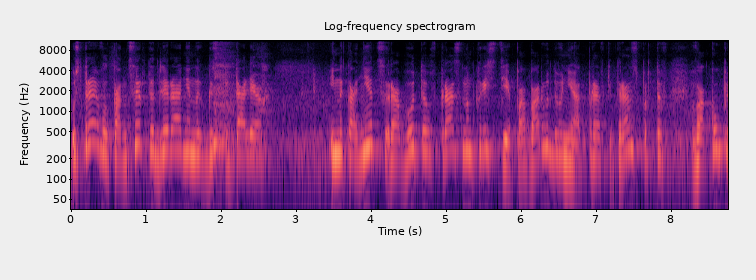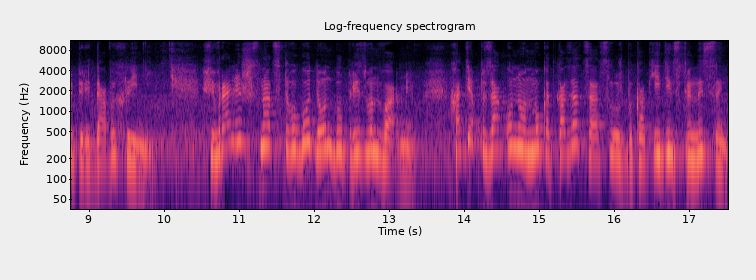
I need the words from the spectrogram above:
устраивал концерты для раненых в госпиталях и, наконец, работал в Красном Кресте по оборудованию отправки транспортов в окопы передовых линий. В феврале 16 года он был призван в армию. Хотя по закону он мог отказаться от службы как единственный сын,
